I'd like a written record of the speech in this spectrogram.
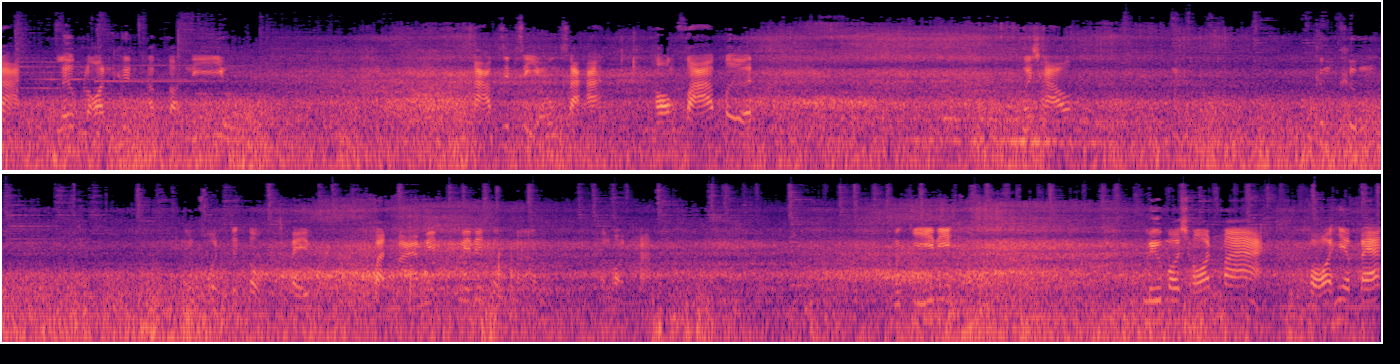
กาศเริ่มร้อนขึ้นครับตอนนี้อยู่ 34 องศา ท้องฟ้าเปิด เมื่อเช้าคึมคึมๆฝนจะตกไปปั่นมาไม่ไม่ได้ตกนะตลอดทางเมื่อกี้นี่ลืมเอาช้อนมา ขอเฮียแปะ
